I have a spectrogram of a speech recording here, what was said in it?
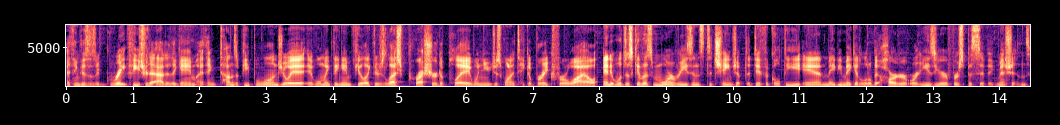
I think this is a great feature to add to the game. I think tons of people will enjoy it. It will make the game feel like there's less pressure to play when you just want to take a break for a while, and it will just give us more reasons to change up the difficulty and maybe make it a little bit harder or easier for specific missions.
